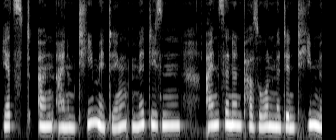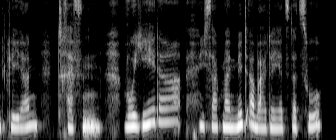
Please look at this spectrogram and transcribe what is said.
jetzt an einem Teammeeting mit diesen einzelnen Personen, mit den Teammitgliedern treffen, wo jeder, ich sag mal Mitarbeiter jetzt dazu,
